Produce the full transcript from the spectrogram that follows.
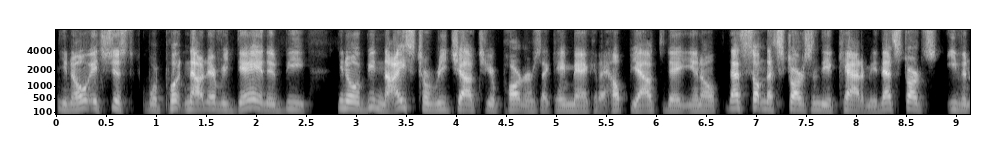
You know, it's just we're putting out every day, and it'd be you know, it'd be nice to reach out to your partners like, hey, man, can I help you out today? You know, that's something that starts in the academy. That starts even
